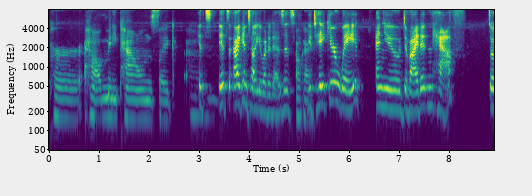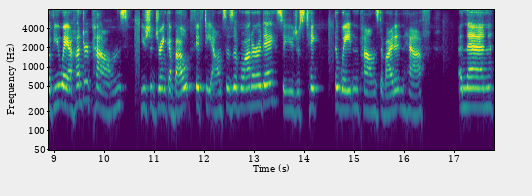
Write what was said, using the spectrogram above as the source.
per how many pounds like um, it's it's i can tell you what it is it's okay you take your weight and you divide it in half so if you weigh 100 pounds, you should drink about 50 ounces of water a day. So you just take the weight in pounds, divide it in half. And then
